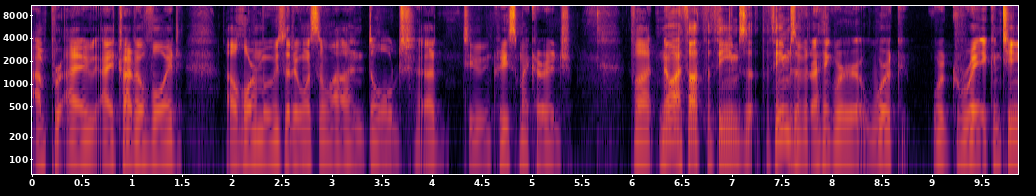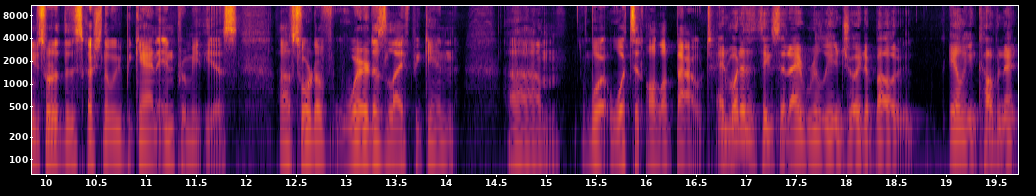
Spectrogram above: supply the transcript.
I'm, pr- I, I try to avoid uh, horror movies but every once in a while I indulge to increase my courage. But no, I thought the themes the themes of it I think were were were great. It continued sort of the discussion that we began in Prometheus of sort of where does life begin, um, what what's it all about. And one of the things that I really enjoyed about Alien Covenant,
